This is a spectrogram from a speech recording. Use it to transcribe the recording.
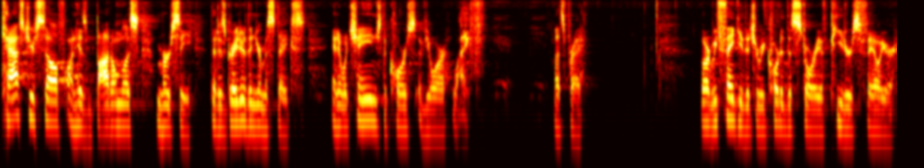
Cast yourself on his bottomless mercy that is greater than your mistakes, and it will change the course of your life. Let's pray. Lord, we thank you that you recorded this story of Peter's failure.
